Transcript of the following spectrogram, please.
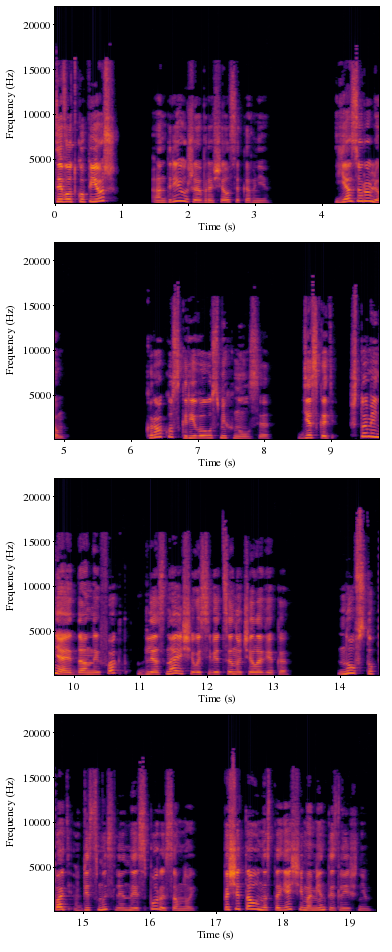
«Ты водку пьешь?» Андрей уже обращался ко мне. «Я за рулем». Крокус криво усмехнулся. Дескать, что меняет данный факт для знающего себе цену человека? Но вступать в бессмысленные споры со мной посчитал в настоящий момент излишним.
